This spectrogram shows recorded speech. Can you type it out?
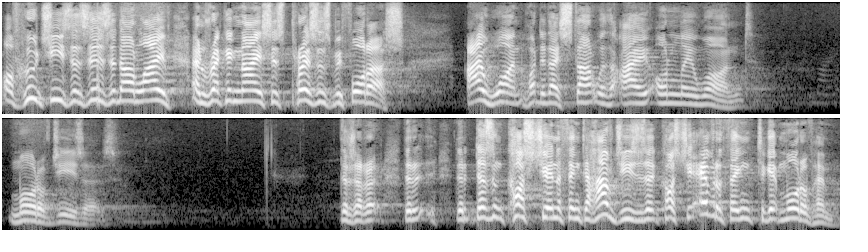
of who Jesus is in our life and recognize his presence before us. I want, what did I start with? I only want more of Jesus. A, there, there, it doesn't cost you anything to have Jesus, it costs you everything to get more of him.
